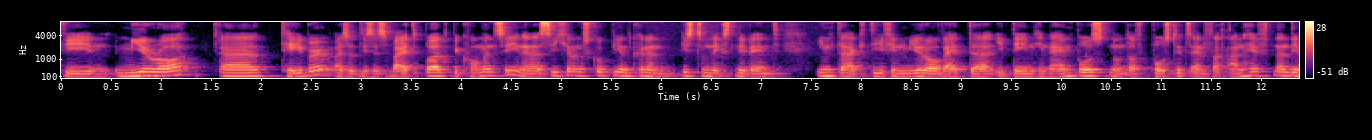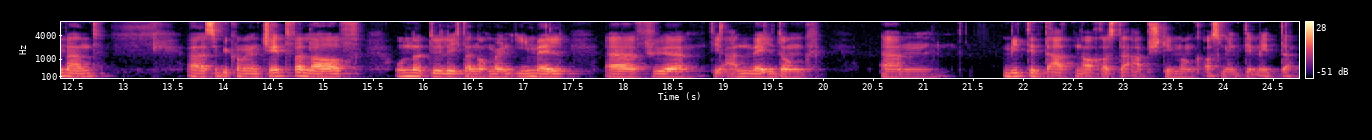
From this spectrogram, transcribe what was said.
den Mirror Table, also dieses Whiteboard bekommen Sie in einer Sicherungskopie und können bis zum nächsten Event interaktiv in Miro weiter Ideen hineinposten und auf Post-its einfach anheften an die Wand. Sie bekommen einen Chatverlauf, und natürlich dann nochmal ein E-Mail äh, für die Anmeldung ähm, mit den Daten auch aus der Abstimmung aus Mentimeter.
